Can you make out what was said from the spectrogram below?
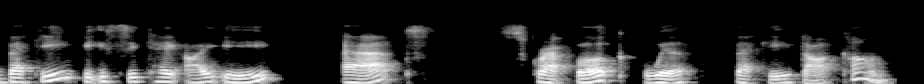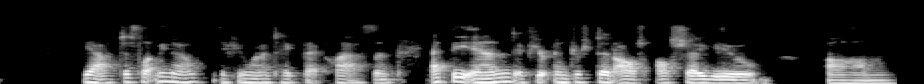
Beckie, B E C K I E, at scrapbookwithbeckie.com. Yeah, just let me know if you want to take that class. And at the end, if you're interested, I'll, I'll show you um,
